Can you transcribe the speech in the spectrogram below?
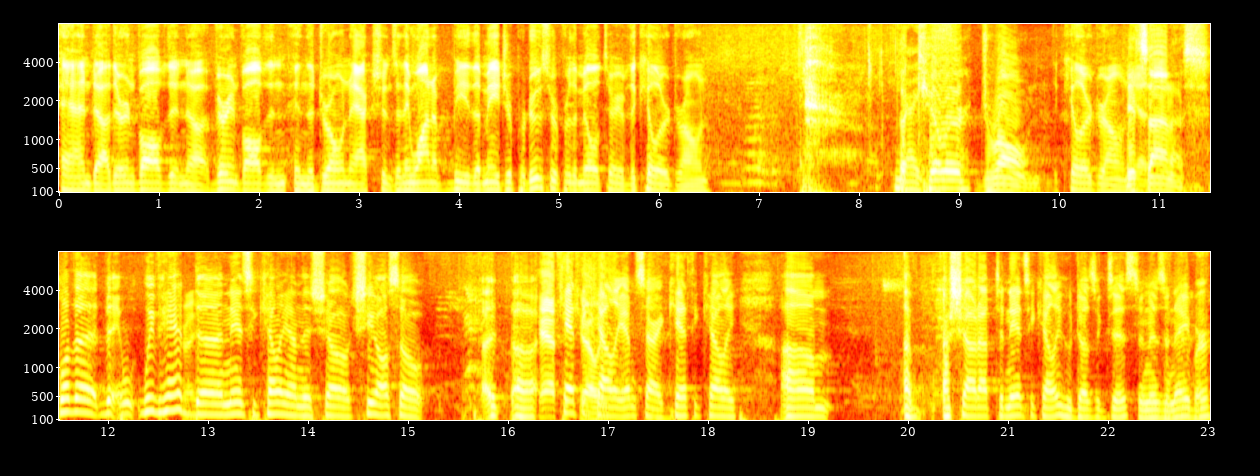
and uh, they're involved in uh, very involved in, in the drone actions, and they want to be the major producer for the military of the killer drone. The Yikes. killer drone. The killer drone. It's yes. on us. Well, the, the we've had Right. uh, Nancy Kelly on this show. She also, uh, uh, Kathy Kelly. I'm sorry, Kathy Kelly. Um, a, a shout out to Nancy Kelly, who does exist and is a neighbor.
